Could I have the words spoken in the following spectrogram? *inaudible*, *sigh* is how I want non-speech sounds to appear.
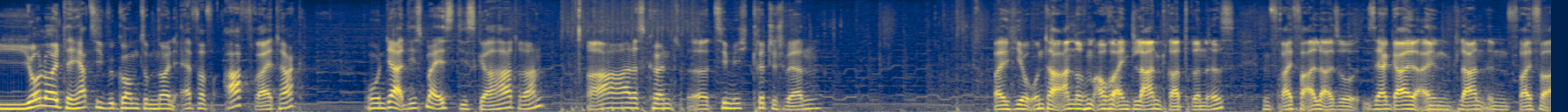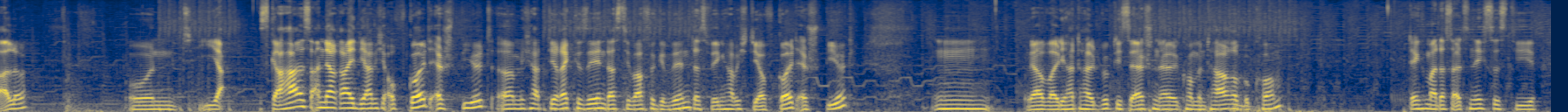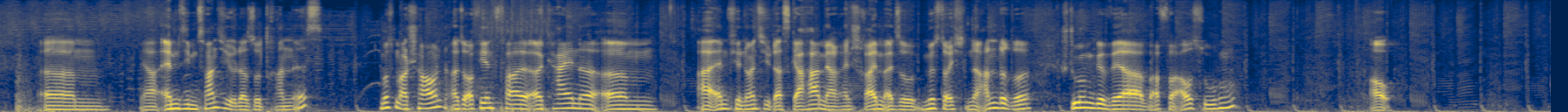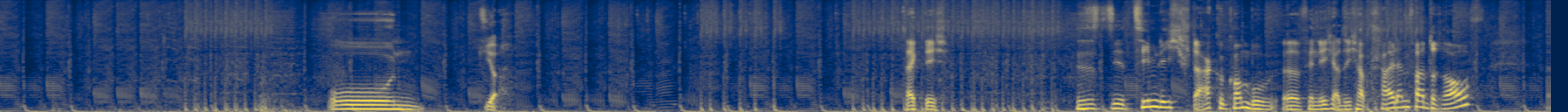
Jo Leute, herzlich willkommen zum neuen FFA-Freitag. Und ja, diesmal ist die Skaha dran. Ah, das könnte äh, ziemlich kritisch werden. Weil hier unter anderem auch ein Clan gerade drin ist. In Frei für alle, also sehr geil, ein Clan in Frei für alle. Und ja, Skaha ist an der Reihe, die habe ich auf Gold erspielt. Ähm, ich habe direkt gesehen, dass die Waffe gewinnt, deswegen habe ich die auf Gold erspielt. Mm, ja, weil die hat halt wirklich sehr schnell Kommentare bekommen. Ich denke mal, dass als nächstes die ähm, ja, M27 oder so dran ist. Muss mal schauen. Also auf jeden Fall äh, keine ähm, AN94 oder SKH mehr reinschreiben. Also müsst ihr euch eine andere Sturmgewehrwaffe aussuchen. Au. Und ja. Zeig dich. Das ist eine ziemlich starke Combo, äh, finde ich. Also ich habe Schalldämpfer drauf,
